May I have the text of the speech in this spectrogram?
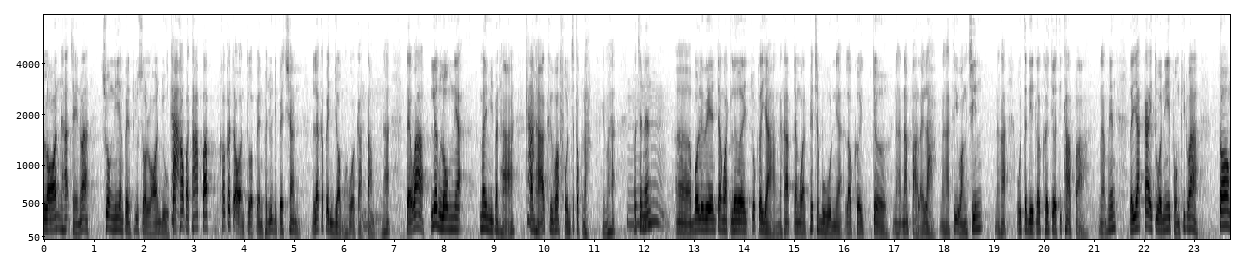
นร้อนนะฮะจะเห็นว่าช่วงนี้ยังเป็นพายุโซนร้อนอยู่พอค่ะเข้าปะทะปั๊บเขาก็จะอ่อนตัวเป็นพายุ depression แล้วก็เป็นหย่อมความกดอากาศอืมต่ำนะฮะแต่ว่าเรื่องลมเนี่ยไม่มีปัญหาค่ะปัญหาคือว่าฝนจะตกหนักเห็นไหมฮะเพราะฉะนั้นอืมเอ่อบริเวณจังหวัดเลยยกตัวอย่างนะครับจังหวัดเพชรบูรณ์เนี่ยเราเคยเจอนะน้ำป่าไหลหลากนะครับที่วังชิ้นนะครับอุตรดิตถ์เราเคยเจอที่ท่าป่านะเพราะฉะนั้นระยะใกล้ตัวนี้ผมคิดว่าต้อง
